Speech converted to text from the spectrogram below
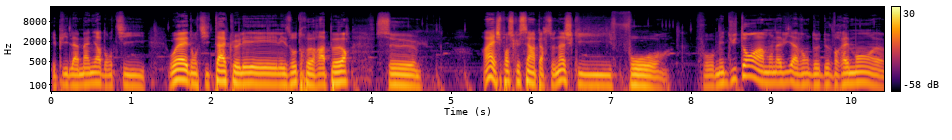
Et puis la manière dont il. Ouais, dont il tacle les, les autres rappeurs, ce. Ouais, je pense que c'est un personnage qu'il faut. Faut mettre du temps, à mon avis, avant de, de vraiment. euh,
